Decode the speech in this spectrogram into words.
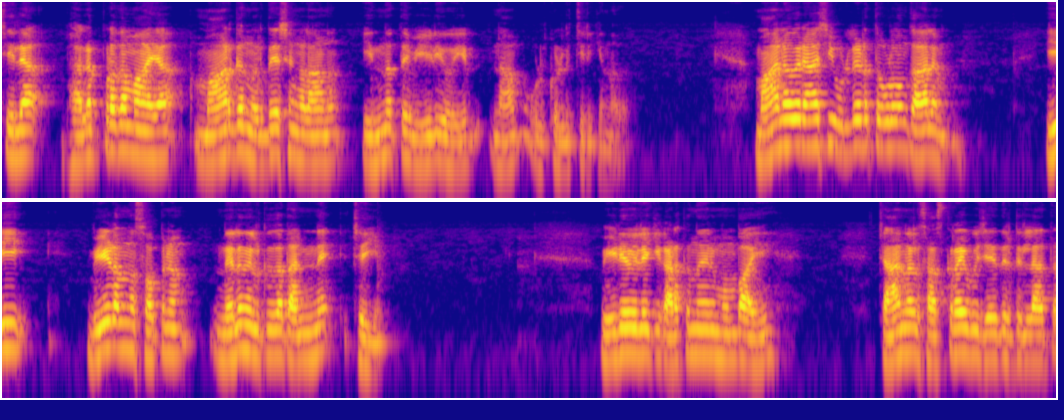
ചില ഫലപ്രദമായ മാർഗനിർദ്ദേശങ്ങളാണ് ഇന്നത്തെ വീഡിയോയിൽ നാം ഉൾക്കൊള്ളിച്ചിരിക്കുന്നത്. മാനവരാശി ഉള്ളിടത്തോളം കാലം ഈ വീടെന്ന സ്വപ്നം നിലനിൽക്കുക തന്നെ ചെയ്യും. വീഡിയോയിലേക്ക് കടക്കുന്നതിന് മുമ്പായി ചാനൽ സബ്സ്ക്രൈബ് ചെയ്തിട്ടില്ലാത്ത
